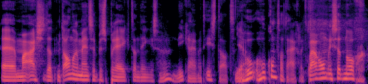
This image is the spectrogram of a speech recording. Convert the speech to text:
Maar als je dat met andere mensen bespreekt, dan denken ze... Huh, Nikkei, wat is dat? Ja. Hoe, hoe komt dat eigenlijk? Waarom is het nog...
